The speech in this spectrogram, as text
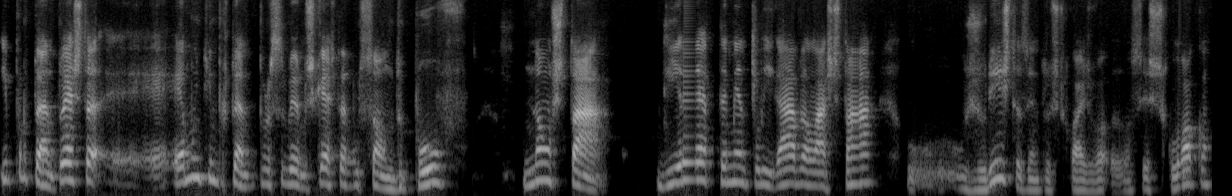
e, portanto, esta é, é muito importante percebermos que esta noção de povo não está diretamente ligada, lá está, os juristas, entre os quais vocês se colocam,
